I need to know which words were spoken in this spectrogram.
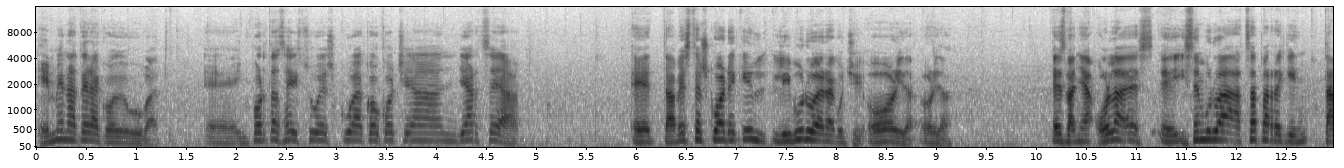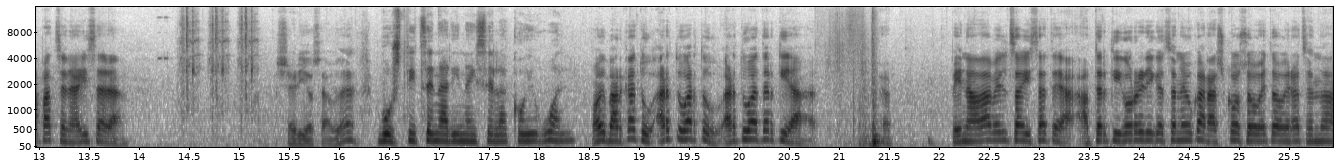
Hemen aterako dugu bat. E, inporta zaizu eskuako kotxean jartzea? Eta beste eskuarekin liburua erakutsi, hori da, hori da. Ez, baina, hola ez, e, izenburua atzaparrekin tapatzen ari zara. Serio zaude? Bustitzen ari naizelako igual. Oi, barkatu, hartu, hartu, hartu aterkia. E, Pena da beltza izatea, aterki gorririk etzen eukan asko hobeto geratzen da.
